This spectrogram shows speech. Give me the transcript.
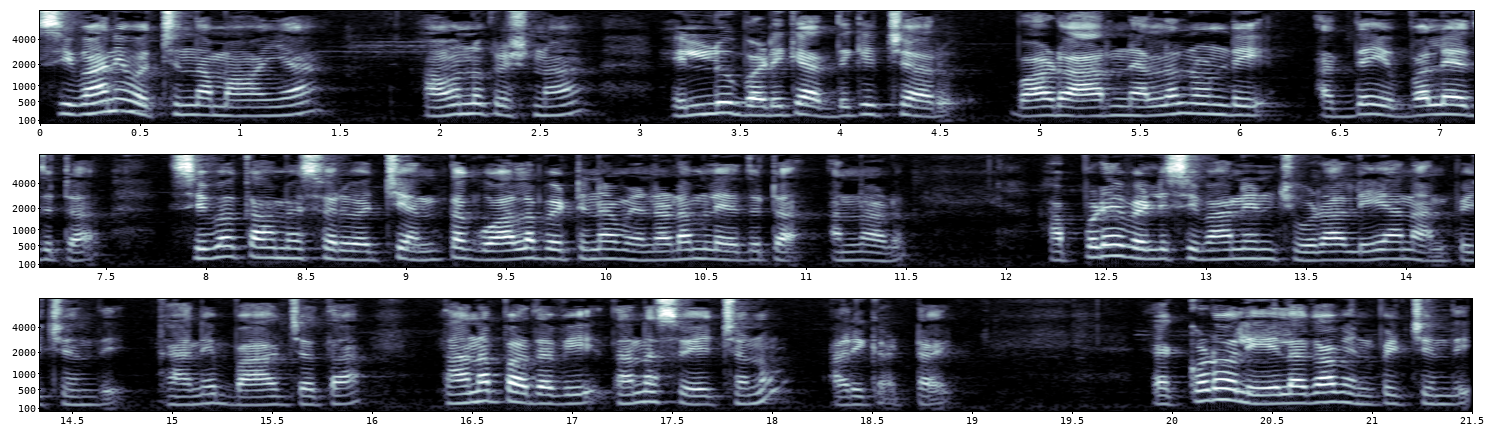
శివాని వచ్చిందా మావయ్య? అవును కృష్ణ ఇల్లు బడికి అద్దెకిచ్చారు. వాడు ఆరు నెలల నుండి అద్దె ఇవ్వలేదుట. శివకామేశ్వరి వచ్చి ఎంత గోల పెట్టినా వినడం లేదుట అన్నాడు. అప్పుడే వెళ్ళి శివానిని చూడాలి అని అనిపించింది. కానీ బాధ్యత తన పదవి తన స్వేచ్ఛను అరికట్టాయి. ఎక్కడో లీలగా వినిపించింది.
